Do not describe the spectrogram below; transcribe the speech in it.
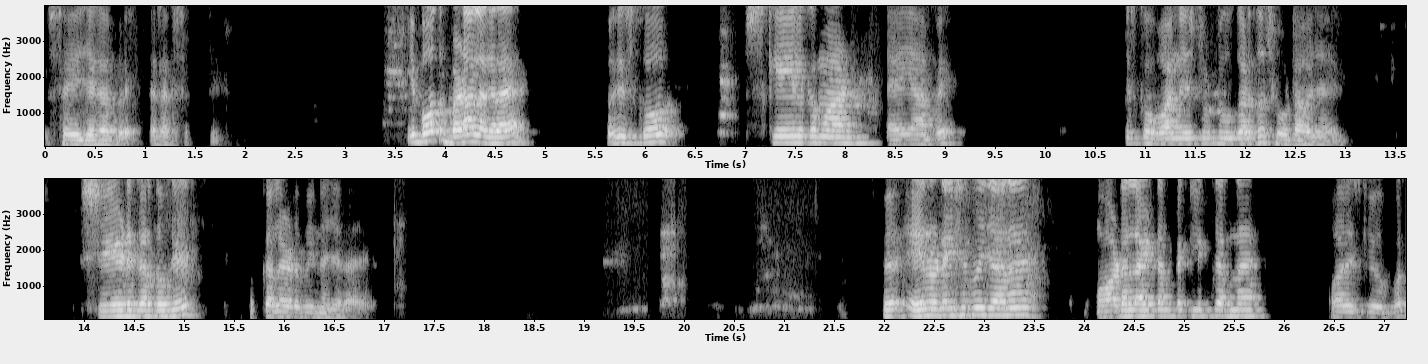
सही जगह पे रख सकते हैं। ये बहुत बड़ा लग रहा है तो इसको स्केल कमांड है यहाँ पे। इसको वन इज़ टू टू कर दो, छोटा हो जाएगा। शेड कर दोगे कलर्ड भी नज़र आएगा। फिर एनोटेशन पे जाना है मॉडल आइटम पे क्लिक करना है, और इसके ऊपर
